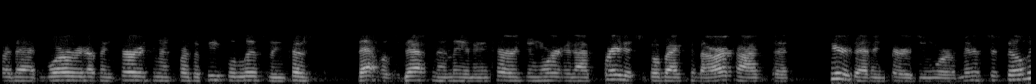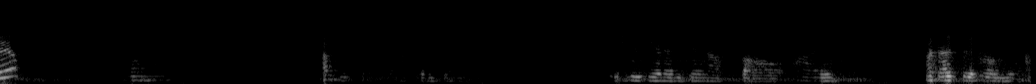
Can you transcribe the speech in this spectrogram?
for that word of encouragement for the people listening, because that was definitely an encouraging word, and I pray that you go back to the archives to hear that encouraging word. Minister Sylvia? This weekend, everything I saw, I, like I said earlier, I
